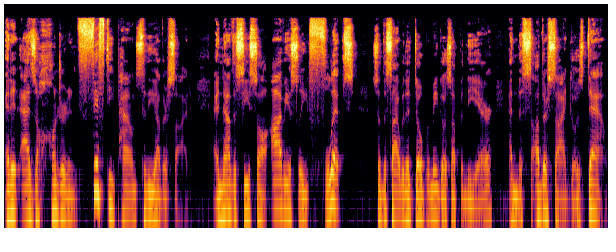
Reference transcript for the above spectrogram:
and it adds 150 pounds to the other side. And now the seesaw obviously flips. So the side with the dopamine goes up in the air and the other side goes down.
